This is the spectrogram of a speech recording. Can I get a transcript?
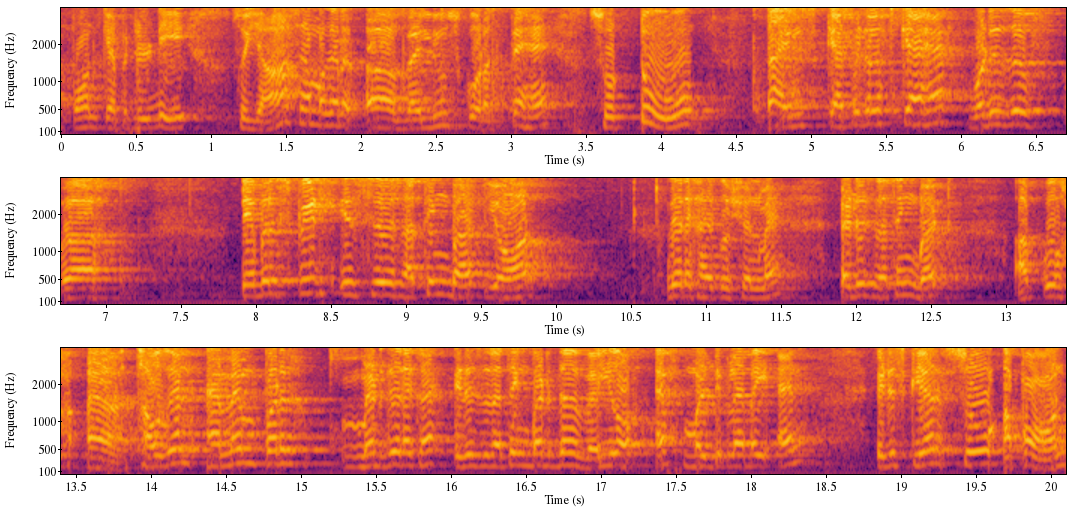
upon capital D so यहाँ से हम अगर वैल्यूज़ uh, को रखते हैं so two times capital of क्या है? What is table speed is nothing but your दे रखा है क्वेश्चन में इट इज़ नथिंग बट आपको thousand M M per minute दे रखा है it is nothing but the value of F multiply by N it is clear so upon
